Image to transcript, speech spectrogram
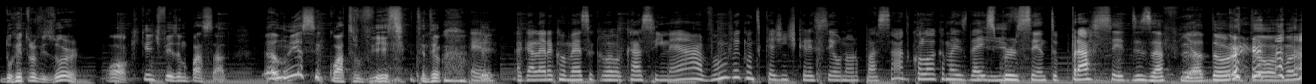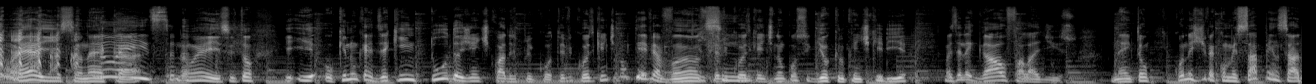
do retrovisor, ó, o que, que a gente fez ano passado? Ela não ia ser quatro vezes, entendeu? É, a galera começa a colocar assim, né? Ah, vamos ver quanto que a gente cresceu no ano passado, coloca mais 10% pra ser desafiador. Então, mas não é isso, né, Não é cara? isso, Não, não. é isso. Então, e, e o que não quer dizer que em tudo a gente quadriplicou. Teve coisa que a gente não teve avanço, teve Sim. coisa que a gente não conseguiu aquilo que a gente queria. Mas é legal falar disso, né? Então, quando a gente vai começar a pensar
